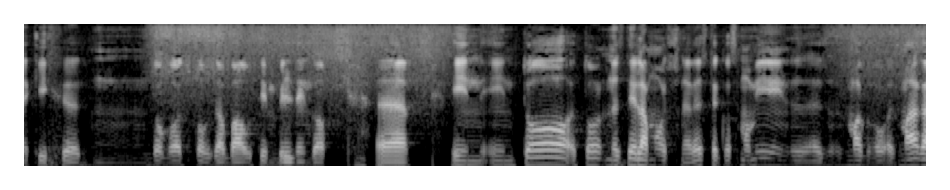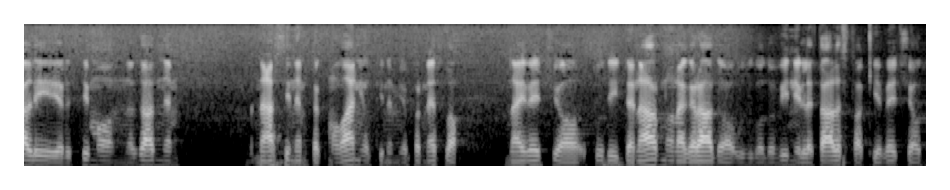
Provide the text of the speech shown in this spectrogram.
nekih dogodkov, zabav, team buildingov. In, in to, to nas dela močne. Veste, ko smo mi zmagali, recimo na zadnjem nasinem tekmovanju, ki nam je prineslo največjo tudi denarno nagrado v zgodovini letalstva, ki je večja od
